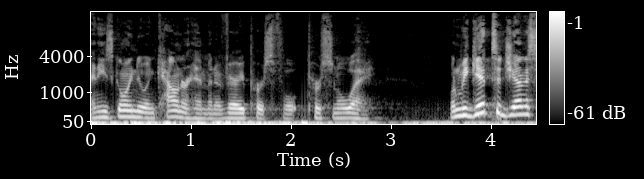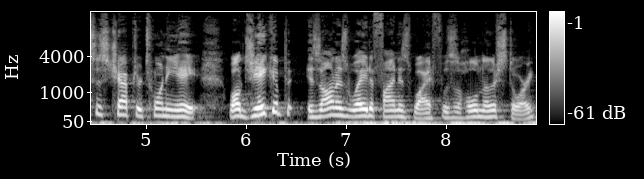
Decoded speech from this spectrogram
And he's going to encounter him in a very personal, way. When we get to Genesis chapter 28, while Jacob is on his way to find his wife, was a whole other story.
